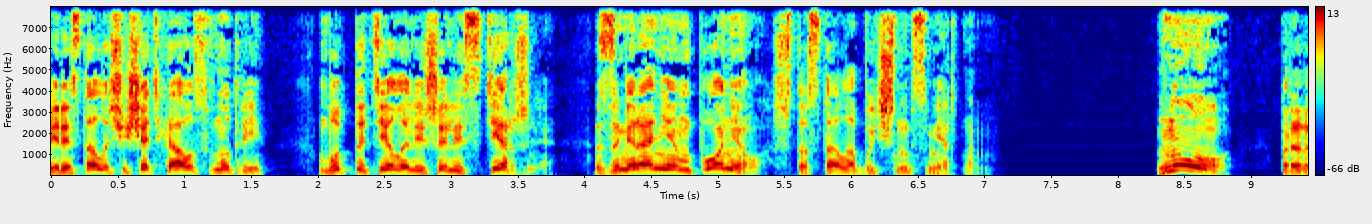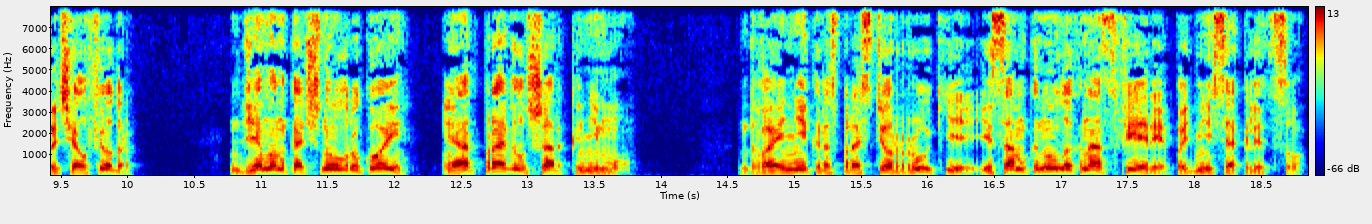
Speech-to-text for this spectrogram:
Перестал ощущать хаос внутри, будто тело лишились стержня. С замиранием понял, что стал обычным смертным. «Ну!» — прорычал Федор. Демон качнул рукой и отправил шар к нему. Двойник распростер руки и сомкнул их на сфере, поднеся к лицу.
